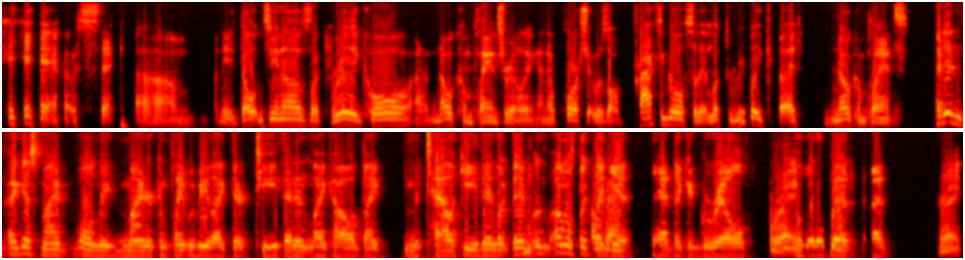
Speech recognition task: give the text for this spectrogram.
yeah, it was sick. Um, the adult Xenos looked really cool. Uh, no complaints, really. And of course, it was all practical, so they looked really good. No complaints. I didn't. I guess my only minor complaint would be like their teeth. I didn't like how like metallic-y they looked. They almost looked like you had, they had like a grill Right, a little bit, but right.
